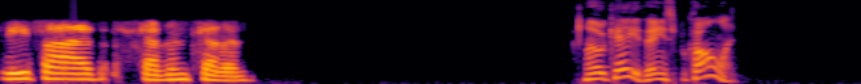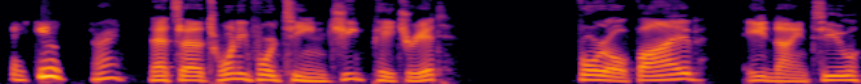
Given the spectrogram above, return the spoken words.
3577. Okay, thanks for calling. Thank you. All right, that's a 2014 Jeep Patriot, 405 892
